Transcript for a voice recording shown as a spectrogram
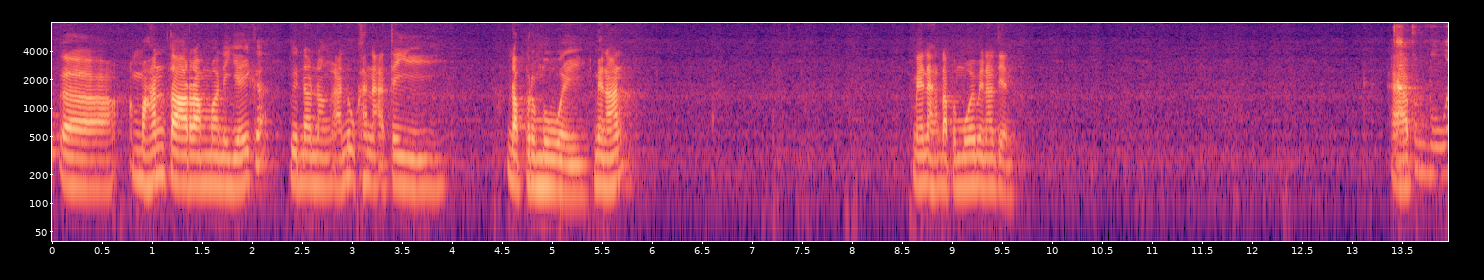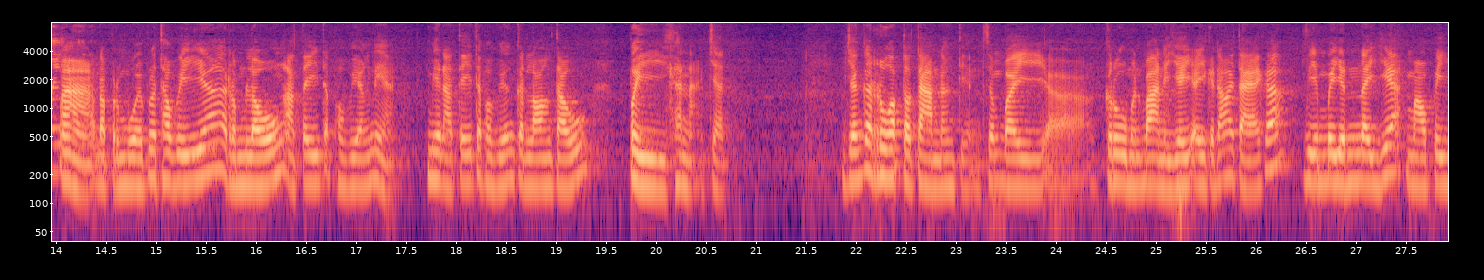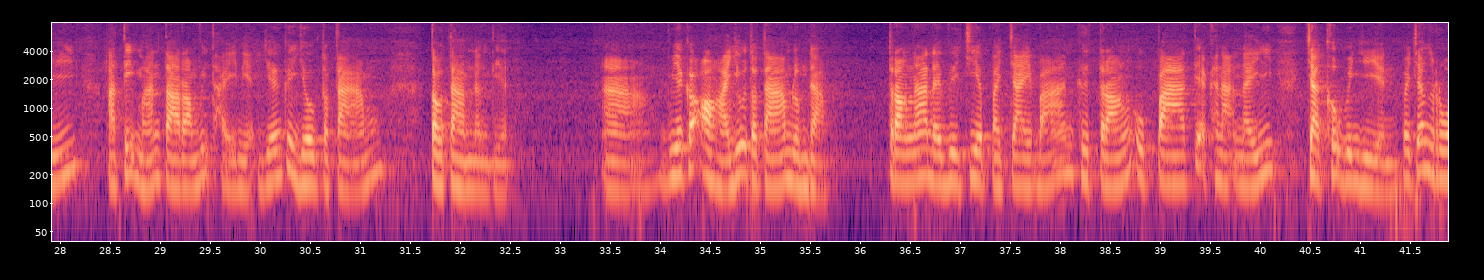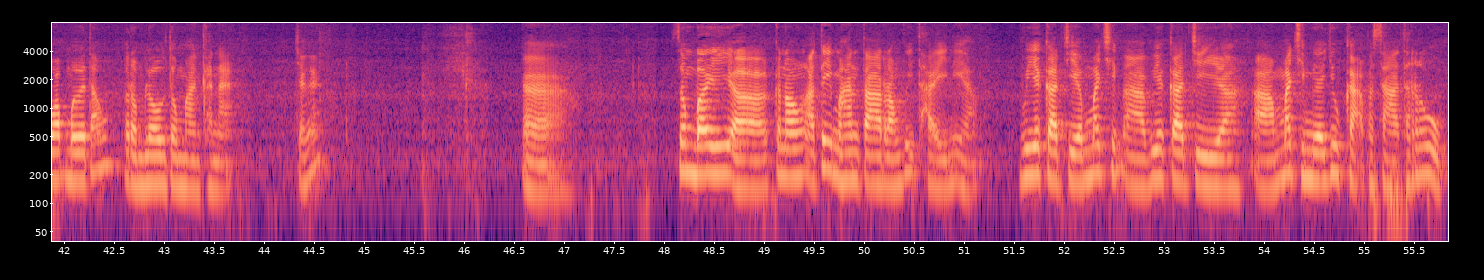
មហន្តារម្មនិយាយក៏វានៅក្នុងអនុខណៈទី16មែនអត់មែនណា16មែនអត់ទៀត16បាទ16ព្រោះថាវារំលងអតីតភវៀងនេះមានអតីតភវៀងកន្លងទៅ 2ខណៈចិត្តអញ្ចឹងក៏រាប់ទៅតាមនឹងទៀតសំបីគ្រូមិនបាននិយាយអីក៏ដោយតែក៏វាមានន័យមកពីអតិមហន្តារម្មវិថ័យនេះយើងក៏យកទៅតាមទៅតាមនឹងទៀតអាវាក៏អស់អាយុទៅតាមលំដាប់ត្រង់ណាដែលវាជាបច្ច័យបាន គឺត្រង់ឧបាទខណៈនៃចក្ខុវិញ្ញាណបើអញ្ចឹងរាប់មើលទៅរំលងទៅបានខណៈអញ្ចឹងអឺ សំបីក្នុងអតិមហន្តារម្មវិថ័យនេះវាក៏ជាមជ្ឈិវាក៏ជាមជ្ឈិមាយុគភាសាទរូប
